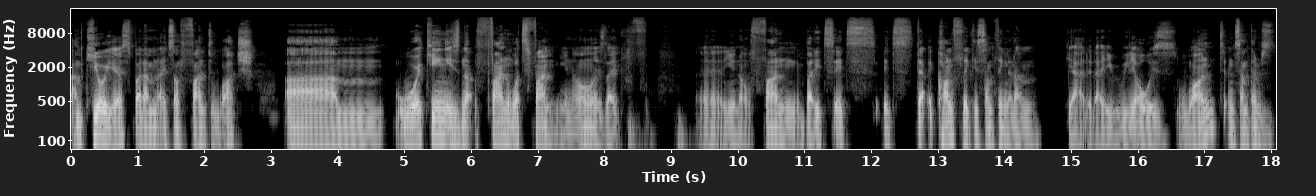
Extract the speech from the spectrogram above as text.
I'm curious, but I'm, it's not fun to watch. Um, working is not fun. What's fun? You know, it's like, uh, you know, fun, but it's, it's, it's the conflict is something that I'm, yeah, that I really always want. And sometimes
